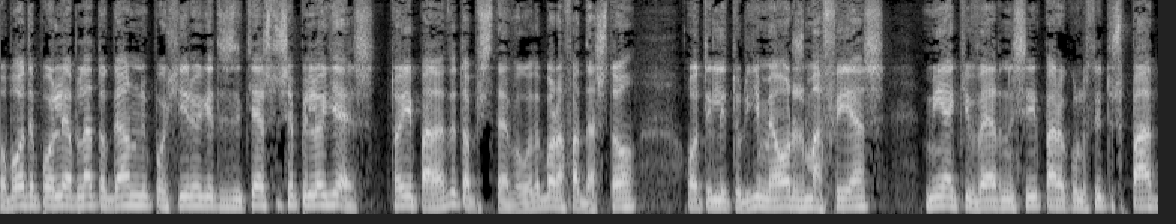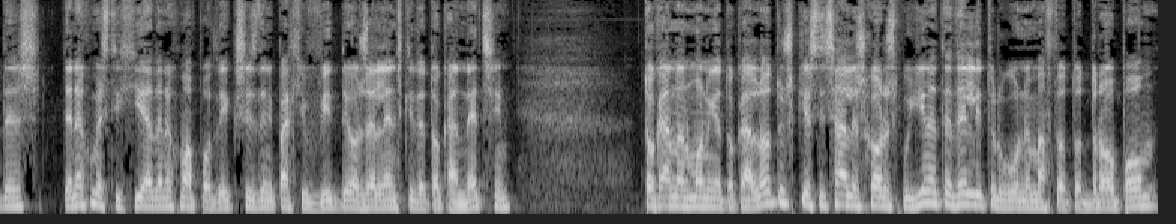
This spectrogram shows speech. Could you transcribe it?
Οπότε πολύ απλά τον κάνουν υποχείριο για τις δικές τους επιλογές. Το είπα, αλλά δεν το πιστεύω εγώ. Δεν μπορώ να φανταστώ ότι λειτουργεί με όρους μαφίας μία κυβέρνηση, παρακολουθεί τους πάντες. Δεν έχουμε στοιχεία, δεν έχουμε αποδείξεις, δεν υπάρχει βίντεο. Ο Ζελένσκι δεν το έκανε έτσι. Το κάναν μόνο για το καλό τους και στις άλλες χώρες που γίνεται δεν λειτουργούν με αυτόν τον τρόπο.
